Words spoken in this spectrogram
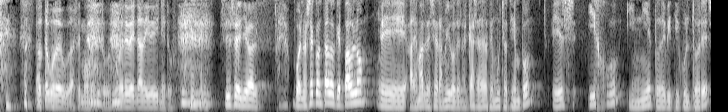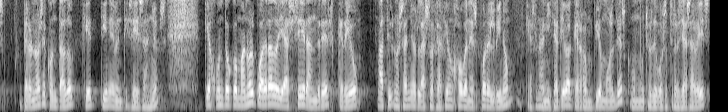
no tengo deudas de momento, no me debe nadie dinero. Sí, señor. Bueno, os he contado que Pablo, eh, además de ser amigo de la casa desde hace mucho tiempo, es hijo y nieto de viticultores, pero no os he contado que tiene 26 años, que junto con Manuel Cuadrado y Aser Andrés creó hace unos años la Asociación Jóvenes por el Vino, que es una iniciativa que rompió moldes, como muchos de vosotros ya sabéis,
